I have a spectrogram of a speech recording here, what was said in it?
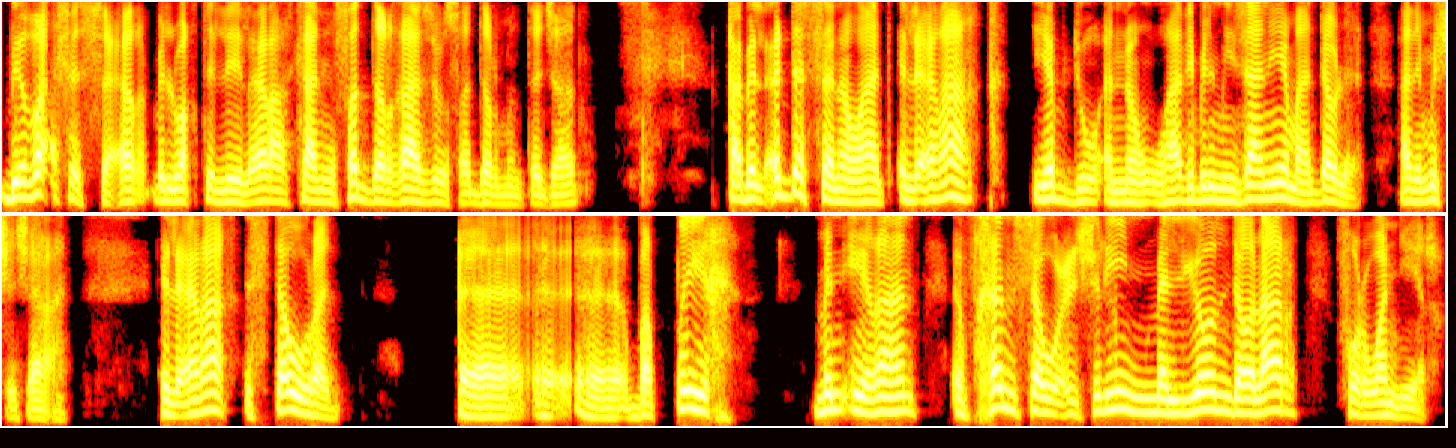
بضعف السعر بالوقت اللي العراق كان يصدر غاز ويصدر منتجات. قبل عدة سنوات العراق يبدو أنه وهذه بالميزانية مع الدولة هذه مش إشاعة العراق استورد بطيخ من إيران ب 25 مليون دولار فور 1 يير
